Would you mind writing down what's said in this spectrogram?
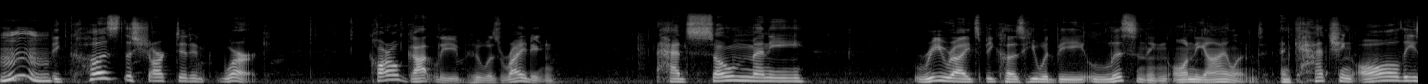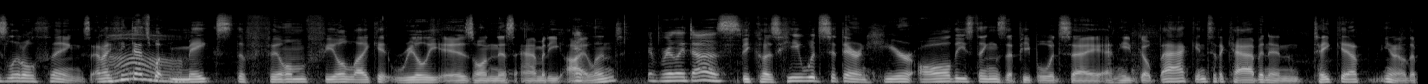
Mm. because the shark didn't work, Carl Gottlieb, who was writing, had so many rewrites because he would be listening on the island and catching all these little things. And I think that's what Oh. makes the film feel like it really is on this Amity Island It really does. because he would sit there and hear all these things that people would say and he'd go back into the cabin and take out you know the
